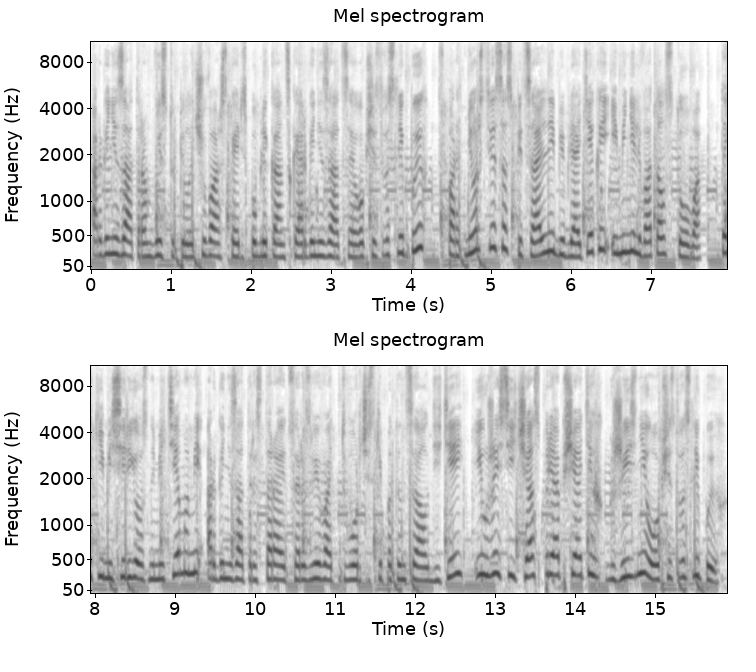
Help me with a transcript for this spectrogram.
Организатором выступила Чувашская республиканская организация общества слепых в партнерстве со специальной библиотекой имени Льва Толстого. Такими серьезными темами организаторы стараются развивать творческий потенциал детей и уже сейчас приобщать их к жизни общества слепых.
